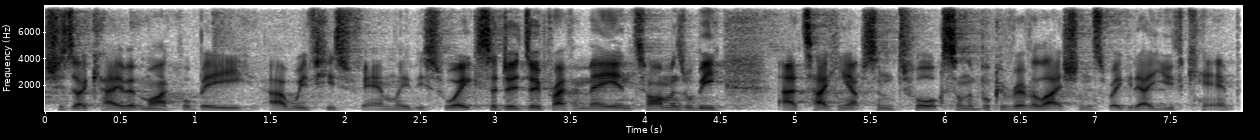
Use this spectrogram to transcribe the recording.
she's okay, but Mike will be with his family this week. So do, do pray for me and Tom as we'll be taking up some talks on the book of Revelation this week at our youth camp.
